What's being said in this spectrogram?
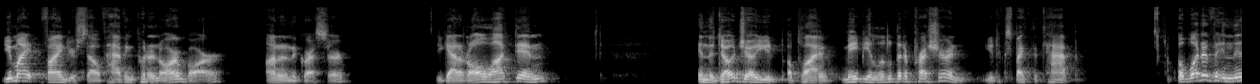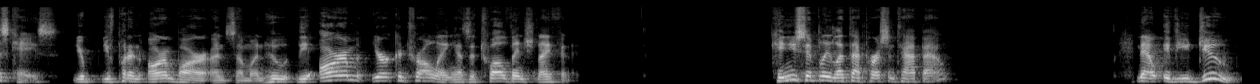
you might find yourself having put an armbar on an aggressor. You got it all locked in. In the dojo, you'd apply maybe a little bit of pressure and you'd expect the tap. But what if in this case, you have put an arm bar on someone who the arm you're controlling has a 12 inch knife in it? Can you simply let that person tap out? Now, if you do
